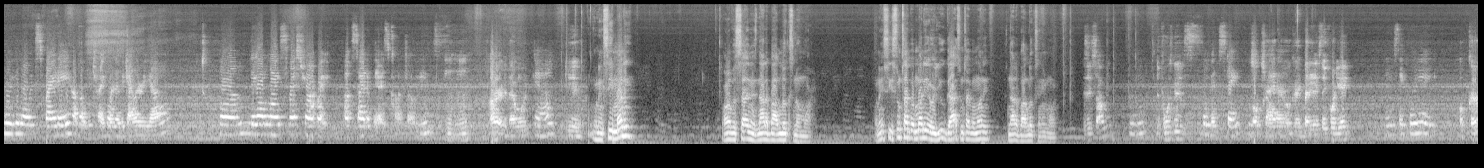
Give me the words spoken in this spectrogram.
Well, you know, it's Friday. How about we try going to the Galleria? Um, they got a nice restaurant right outside of there. It's called Joey's. Mm-hmm. I heard of that one. Yeah. Yeah. When they see money, all of a sudden it's not about looks no more. When they see some type of money or you got some type of money, it's not about looks anymore. Is it solid? Mm-hmm. The food's good? Some good steak. You should try Okay, to okay. Better than steak 48? maybe steak 48. Okay.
